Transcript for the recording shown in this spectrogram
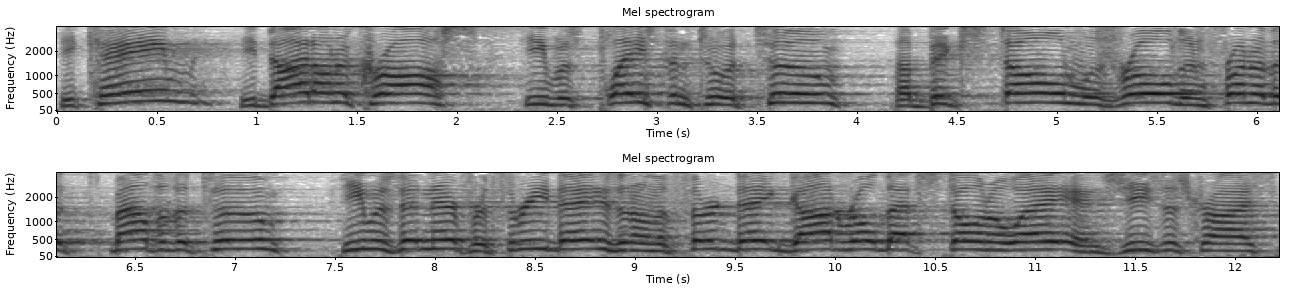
He came, he died on a cross, he was placed into a tomb, a big stone was rolled in front of the mouth of the tomb, he was in there for three days, and on the third day, God rolled that stone away, and Jesus Christ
